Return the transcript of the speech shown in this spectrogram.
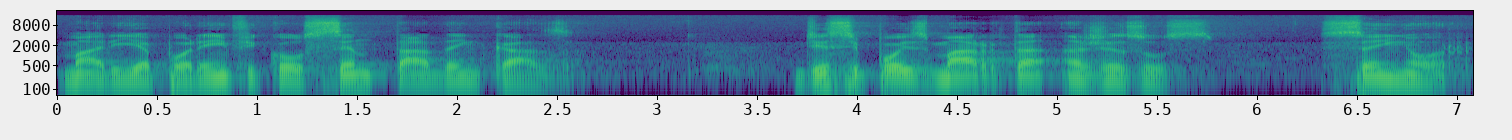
Maria, porém, ficou sentada em casa. Disse, pois, Marta a Jesus: Senhor,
